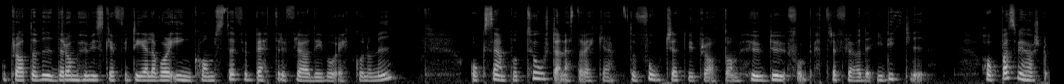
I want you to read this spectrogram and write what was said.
och prata vidare om hur vi ska fördela våra inkomster för bättre flöde i vår ekonomi. Och sen på torsdag nästa vecka, då fortsätter vi prata om hur du får bättre flöde i ditt liv. Hoppas vi hörs då!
